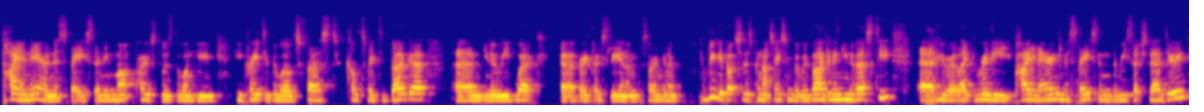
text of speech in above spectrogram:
pioneer in this space. I mean, Mark Post was the one who who created the world's first cultivated burger. Um, you know, we work uh, very closely, and I'm sorry, I'm going to completely butcher this pronunciation, but with Wageningen University, uh, who are like really pioneering in this space and the research they're doing.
